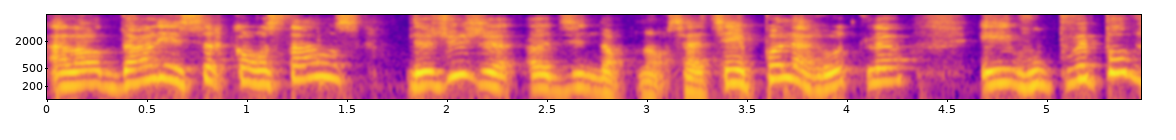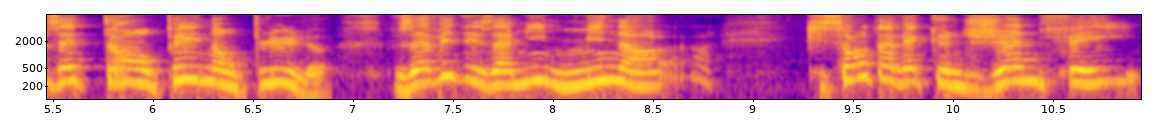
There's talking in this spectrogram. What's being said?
Alors, dans les circonstances, le juge a dit non, non, ça tient pas la route. là. Et vous pouvez pas vous être trompé non plus. Là. Vous avez des amis mineurs qui sont avec une jeune fille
